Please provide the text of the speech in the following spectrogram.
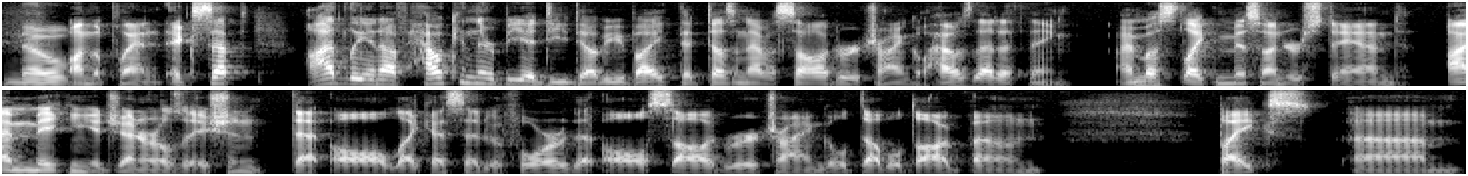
No, on the planet. Except, oddly enough, how can there be a DW bike that doesn't have a solid rear triangle? How is that a thing? I must like misunderstand. I'm making a generalization that all, like I said before, that all solid rear triangle double dog bone bikes um,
